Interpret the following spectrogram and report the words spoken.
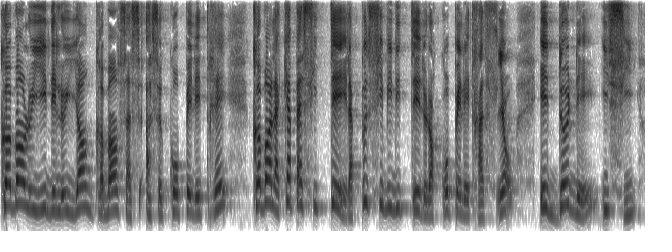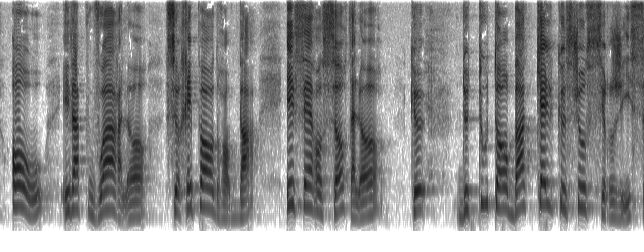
comment le yin et le yang commencent à se, à se compénétrer, comment la capacité, la possibilité de leur compénétration est donnée ici, en haut, et va pouvoir alors se répandre en bas et faire en sorte alors que de tout en bas, quelque chose surgisse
